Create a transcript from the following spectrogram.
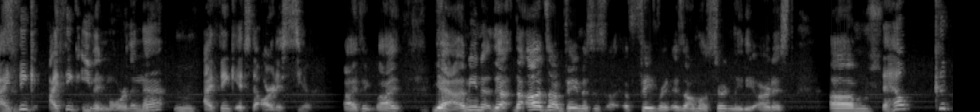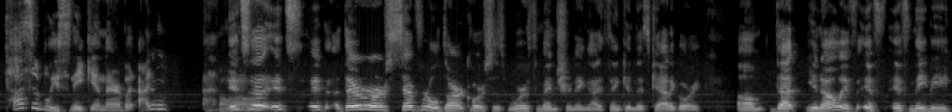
I think I think even more than that. Mm. I think it's the artist's year. I think I yeah, I mean the the odds on famous is a favorite is almost certainly the artist. Um The help could possibly sneak in there, but I don't. I don't it's know. a it's it there are several dark horses worth mentioning I think in this category. Um that you know if if if maybe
